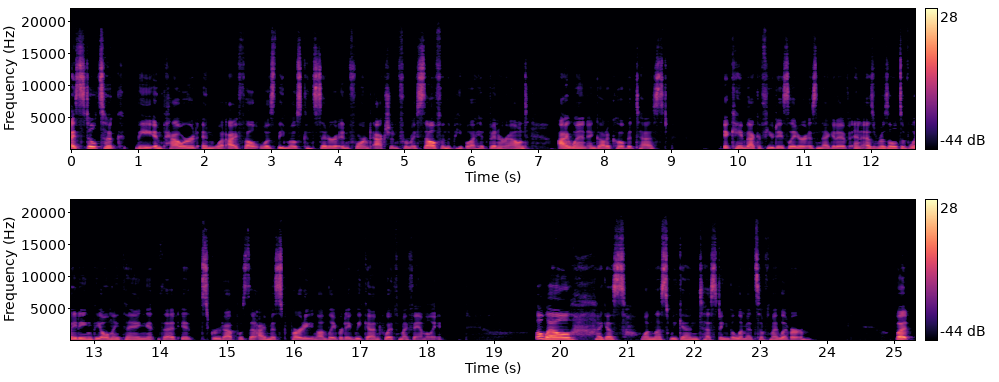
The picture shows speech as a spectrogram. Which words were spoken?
I still took the empowered and what I felt was the most considerate, informed action for myself and the people I had been around. I went and got a COVID test. It came back a few days later as negative, and as a result of waiting, the only thing that it screwed up was that I missed partying on Labor Day weekend with my family. Oh well, I guess one less weekend testing the limits of my liver. But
